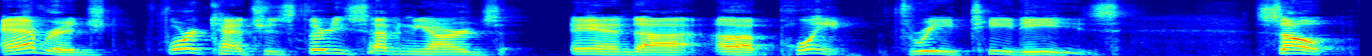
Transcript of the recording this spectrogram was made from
averaged four catches, 37 yards, and uh, uh, 0.3 TDs. So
